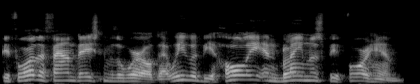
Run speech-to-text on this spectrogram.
before the foundation of the world, that we would be holy and blameless before him.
